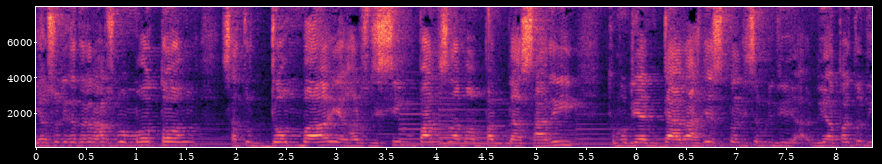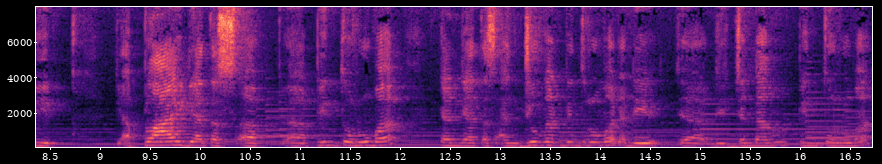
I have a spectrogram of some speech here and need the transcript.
yang sudah dikatakan harus memotong satu domba yang harus disimpan selama 14 hari. Kemudian darahnya setelah disembeli di, di apa itu di di apply di atas uh, uh, pintu rumah dan di atas anjungan pintu rumah dan di uh, di jenang pintu rumah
